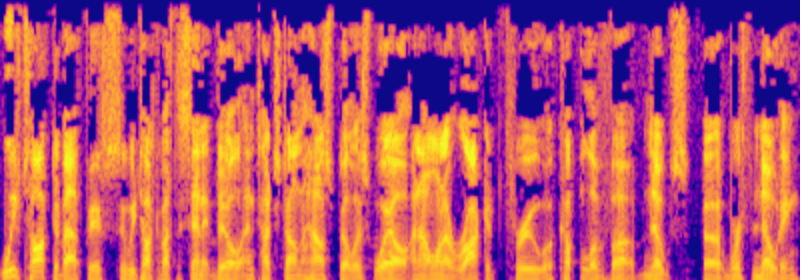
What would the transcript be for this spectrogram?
We've talked about this. So we talked about the Senate bill and touched on the House bill as well. And I want to rocket through a couple of uh, notes uh, worth noting.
